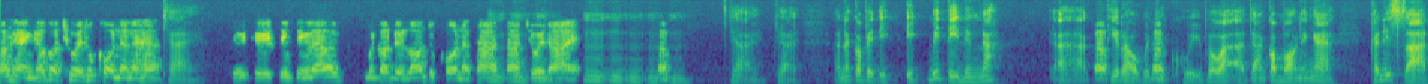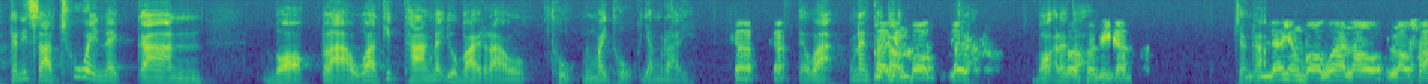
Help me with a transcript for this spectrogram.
บางแห่งเขาก็ช่วยทุกคนนะนะฮะใช่ คือคือจริง ๆ แล้วมันก็เดือดร้อนทุกคนอะ ถ้าอืมถ้าอืมช่วยได้ อืมอืมอืมอืมครับอืมใช่ใช่อันนั้นก็เป็นอีกอีกมิติหนึ่งนะอ่าครับที่เราควรครัจะบคุย เพราะว่าอาจารย์ก็มองในแง่คณิตศาสตร์ คณิตศาสตร์ช่วยในการบอกกล่าวว่าทิศทางนโยบายเราถูกหรือไม่ถูกอย่างไร ครับครับแต่ว่านั่นก็แล้วต้อยังงบอกแล้วครั บบอกอะไรก็ต่อพอดีครับเชิญครับแล้วยังบอกว่าเราเราสา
